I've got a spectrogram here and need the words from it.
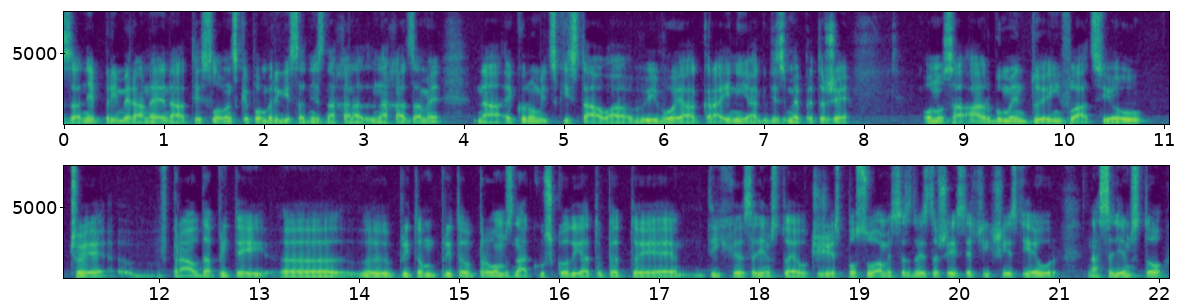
za neprimerané na tie slovenské pomery, kde sa dnes nachádzame, na ekonomický stav a vývoja krajiny a kde sme, pretože ono sa argumentuje infláciou, čo je e, pravda pri, tej, e, e, pri, tom, pri tom prvom znaku škody a to, je tých 700 eur. Čiže posúvame sa z 266 eur na 700.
